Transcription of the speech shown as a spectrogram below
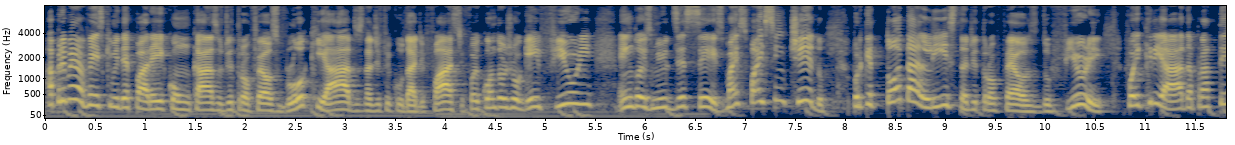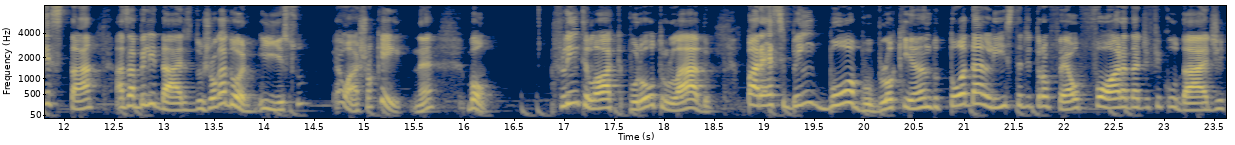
A primeira vez que me deparei com um caso de troféus bloqueados na dificuldade fácil foi quando eu joguei Fury em 2016, mas faz sentido, porque toda a lista de troféus do Fury foi criada para testar as habilidades do jogador, e isso eu acho ok, né? Bom, Flintlock, por outro lado, parece bem bobo, bloqueando toda a lista de troféu fora da dificuldade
